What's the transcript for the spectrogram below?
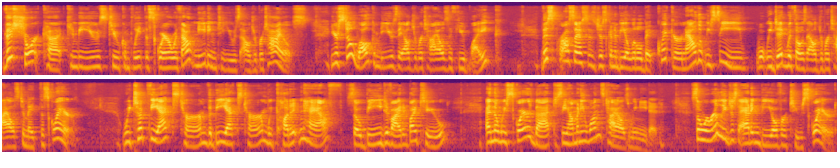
This shortcut can be used to complete the square without needing to use algebra tiles. You're still welcome to use the algebra tiles if you'd like. This process is just going to be a little bit quicker now that we see what we did with those algebra tiles to make the square. We took the x term, the bx term, we cut it in half, so b divided by 2, and then we squared that to see how many ones tiles we needed. So we're really just adding b over 2 squared.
